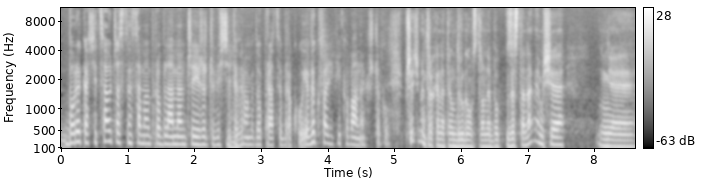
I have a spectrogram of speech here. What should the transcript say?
boryka się cały czas z tym samym problemem, czyli rzeczywiście tych rąk do pracy brakuje, wykwalifikowanych szczegółów. Przejdźmy trochę na tę drugą stronę, bo zastanawiam się, e,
